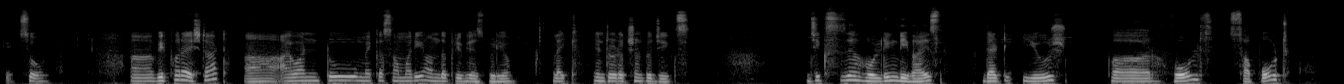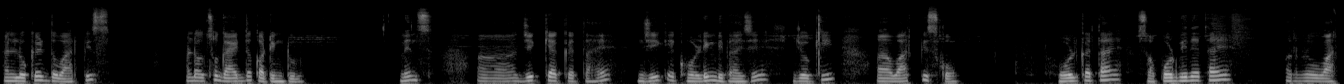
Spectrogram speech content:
Okay, so uh, before I start, uh, I want to make a summary on the previous video, like introduction to jigs. Jigs is a holding device that used for holds, support, and locate the workpiece, and also guide the cutting tool. Means jig क्या करता है जिग एक होल्डिंग डिवाइस है जो कि वर्कपीस को होल्ड करता है सपोर्ट भी देता है और वर्क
